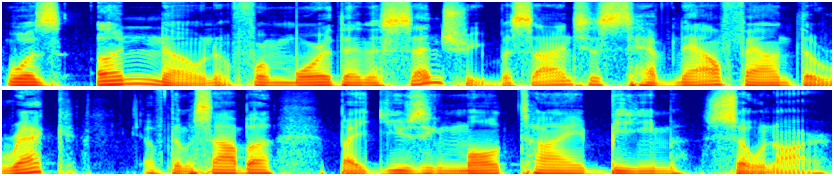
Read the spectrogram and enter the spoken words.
was unknown for more than a century, but scientists have now found the wreck of the Mesaba by using multi beam sonar.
